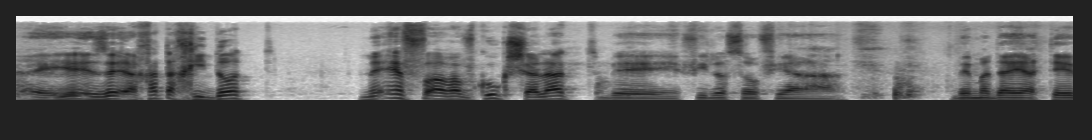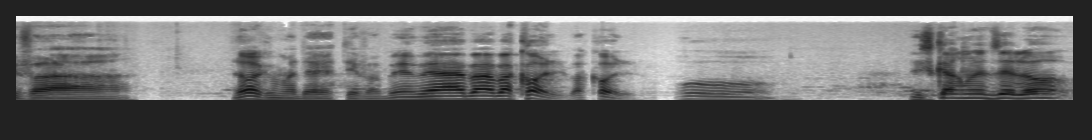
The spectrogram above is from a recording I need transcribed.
אה, זה אחת החידות מאיפה הרב קוק שלט בפילוסופיה, במדעי הטבע, לא רק במדעי הטבע, בכל, בכל. הוא... הזכרנו את זה, לא?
